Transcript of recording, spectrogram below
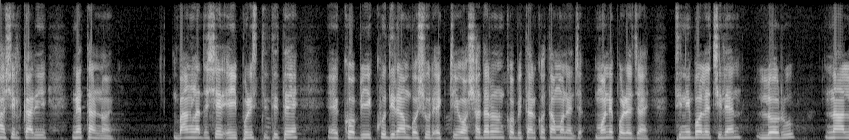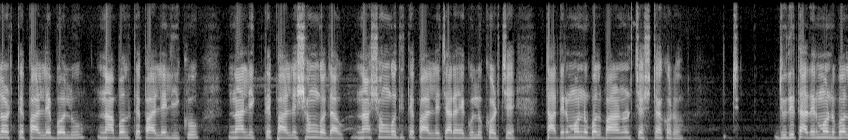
হাসিলকারী নেতার নয়। বাংলাদেশের এই পরিস্থিতিতে কবি ক্ষুদিরাম বসুর একটি অসাধারণ কবিতার কথা মনে মনে পড়ে যায়। তিনি বলেছিলেন, লরু, না লড়তে পারলে বলু, না বলতে পারলে লিখু, না লিখতে পারলে সঙ্গ দাও, না সঙ্গ দিতে পারলে যারা এগুলো করছে, তাদের মনোবল বাড়ানোর চেষ্টা করো। যদি তাদের মনোবল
